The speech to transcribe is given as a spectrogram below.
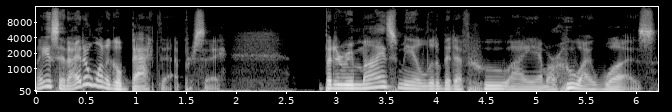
Like I said, I don't want to go back to that per se, but it reminds me a little bit of who I am or who I was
